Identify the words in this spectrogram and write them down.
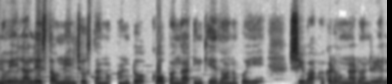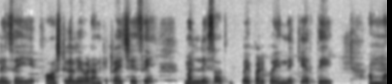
నువ్వు ఎలా లేస్తావు నేను చూస్తాను అంటూ కోపంగా ఇంకేదో అనబోయి శివ అక్కడ ఉన్నాడు అని రియలైజ్ అయ్యి ఫాస్ట్గా లేవడానికి ట్రై చేసి మళ్ళీ సాత్విక్పై పడిపోయింది కీర్తి. అమ్మా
